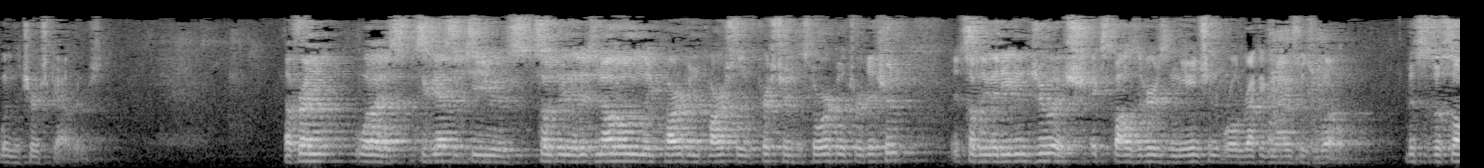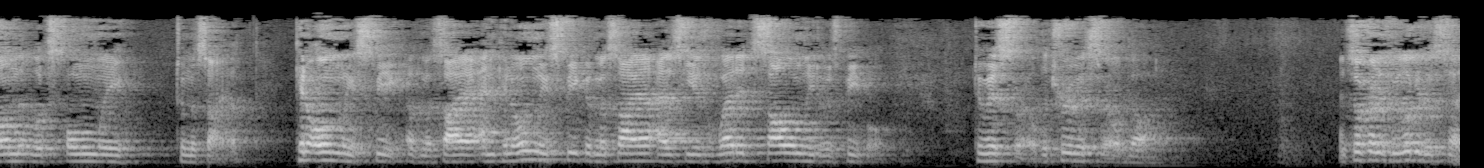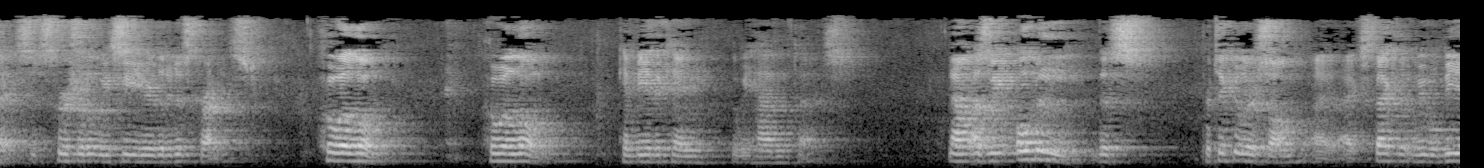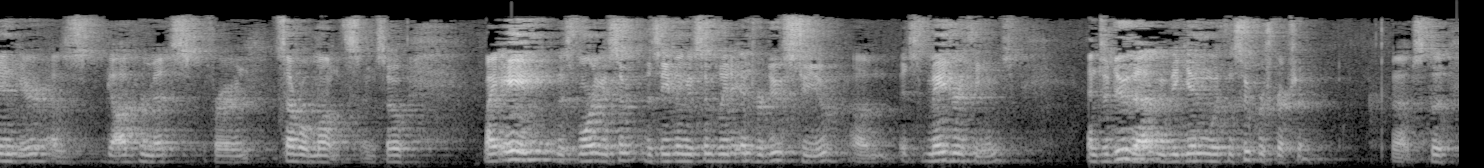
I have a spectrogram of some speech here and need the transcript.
when the church gathers. Now, friend, what I've suggested to you is something that is not only part and parcel of Christian historical tradition, it's something that even Jewish expositors in the ancient world recognize as well. This is a psalm that looks only to Messiah can only speak of Messiah and can only speak of Messiah as he is wedded solemnly to his people, to Israel, the true Israel of God. And so, friends, we look at this text, it's crucial that we see here that it is Christ who alone, who alone can be the king that we have in the text. Now, as we open this particular psalm, I expect that we will be in here, as God permits, for several months. And so my aim this morning, is sim- this evening, is simply to introduce to you um, its major themes. And to do that, we begin with the superscription. That's the,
